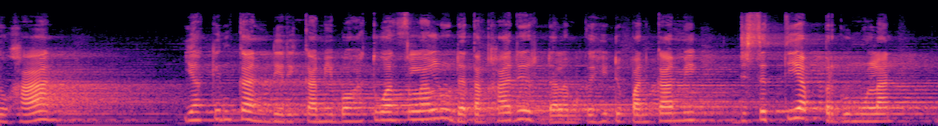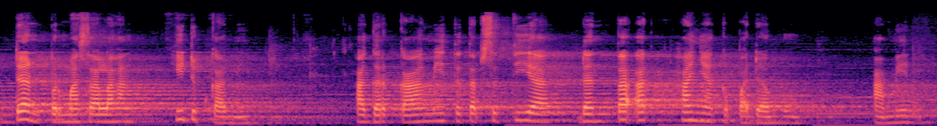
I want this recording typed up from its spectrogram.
Tuhan, yakinkan diri kami bahwa Tuhan selalu datang hadir dalam kehidupan kami di setiap pergumulan dan permasalahan hidup kami, agar kami tetap setia dan taat hanya kepadamu. Amin.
